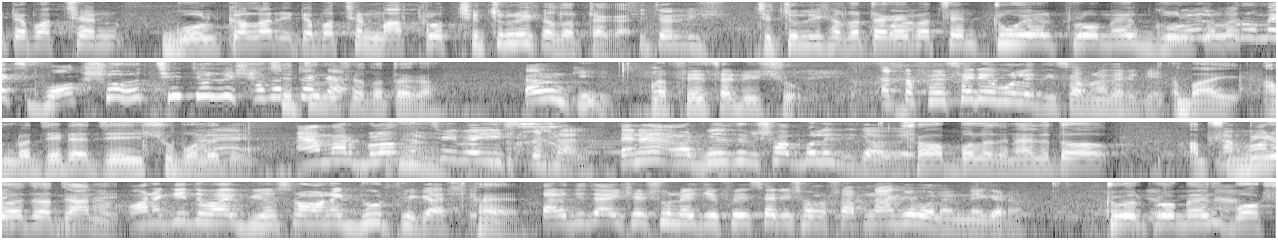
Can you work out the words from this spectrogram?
এটা পাচ্ছেন গোল্ড কালার এটা পাচ্ছেন মাত্র ছেচল্লিশ হাজার টাকায়। ছিচল্লিশ। হাজার টাকায় পাচ্ছেন twelve pro max gold colour pro max box হচ্ছে চল্লিশ ছেচল্লিশ হাজার টাকা। কারণ কি? ফেস আইডি ইস্যু একটা ফেসারিও বলে দিছি আপনাদেরকে। ভাই আমরা যেটা যে ইস্যু বলে দিই। মানে আমার ব্লগ হচ্ছে ভাই স্পেশাল তাই না? আমার বিয়ের সব বলে দিতে হবে। সব বলে দেয় নাহলে তো বিওয়াজা জানে। অনেকেই তো ভাই ভিউসরা অনেক দূর থেকে আসে। হ্যাঁ। তারা যদি আইসে শুনে যে ফেসারি সমস্যা আপনি আগে বলেন না কেন? Twelve pro max box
